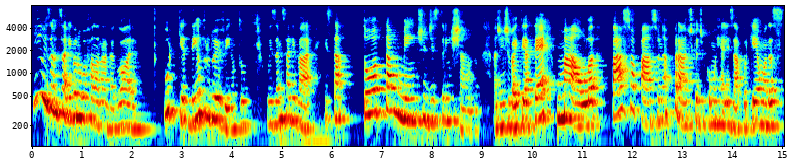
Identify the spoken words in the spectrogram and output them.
e o exame de saliva eu não vou falar nada agora, porque dentro do evento o exame salivar está totalmente destrinchado. A gente vai ter até uma aula passo a passo na prática de como realizar, porque é uma das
